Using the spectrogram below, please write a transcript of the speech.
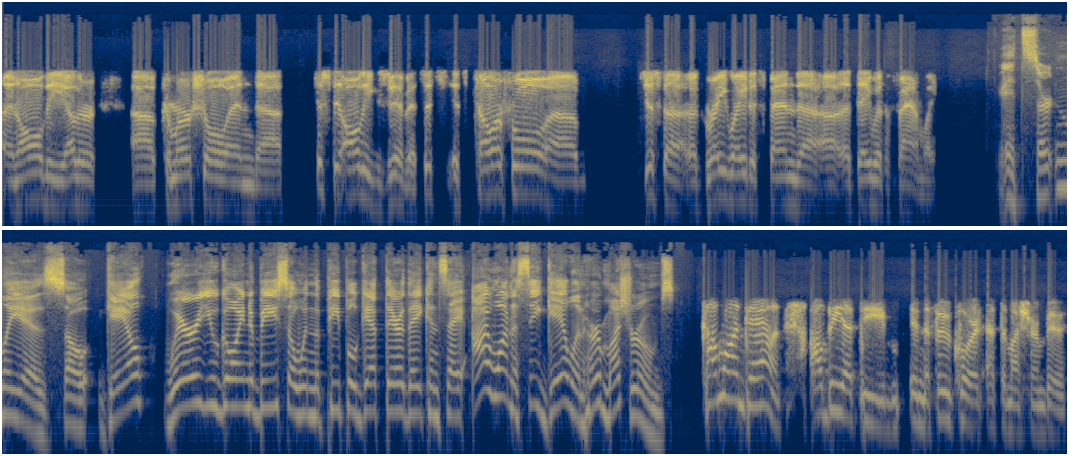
and all the other uh, commercial and uh, just all the exhibits. It's it's colorful. Just a, a, great way to spend a, a day with a family. It certainly is. So, Gale, where are you going to be so when the people get there, they can say, I want to see Gail and her mushrooms? Come on down. I'll be at the in the food court at the mushroom booth,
